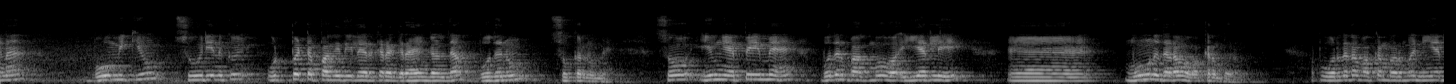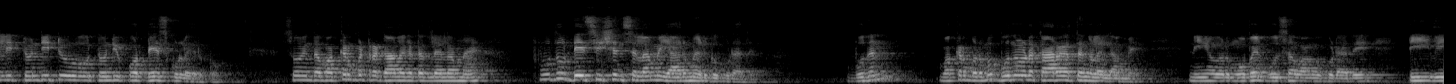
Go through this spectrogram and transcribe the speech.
ஏன்னா பூமிக்கும் சூரியனுக்கும் உட்பட்ட பகுதியில் இருக்கிற கிரகங்கள் தான் புதனும் சுக்கரனுமே. ஸோ இவங்க எப்பயுமே புதன் பார்க்கும்போது இயர்லி மூணு தடவை வக்கரம் வரும் அப்போ ஒரு தடவை வக்கரம் வரும்போது nearly twenty to twenty four டேஸ்க்குள்ளே இருக்கும். ஸோ இந்த வக்கரம் பெற்ற காலகட்டத்தில் எல்லாமே புது டெசிஷன்ஸ் எல்லாமே யாருமே எடுக்கக்கூடாது. புதன் வக்கரம் வரும்போது புதனோட காரகத்தங்கள் எல்லாமே. நீங்கள் ஒரு மொபைல் புதுசாக வாங்கக்கூடாது. TV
